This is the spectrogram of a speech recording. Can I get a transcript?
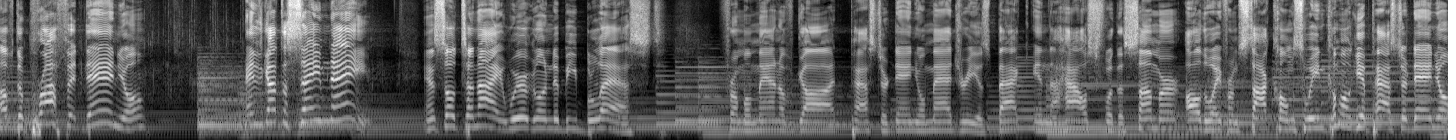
of the prophet Daniel, and he's got the same name. And so tonight we're going to be blessed from a man of God. Pastor Daniel Madry is back in the house for the summer, all the way from Stockholm, Sweden. Come on, give Pastor Daniel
